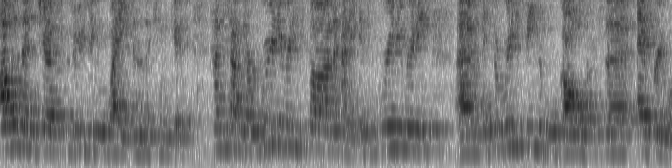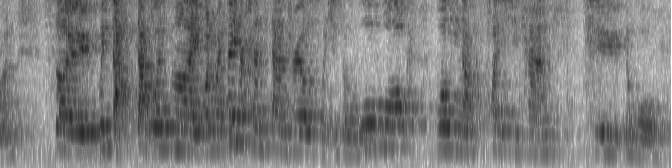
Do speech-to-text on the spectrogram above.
other than just losing weight and looking good. Handstands are really, really fun and it is really, really, um, it's a really feasible goal for everyone. So with that, that was my one of my favorite handstand drills, which is a wall walk, walking up as close as you can to the wall.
